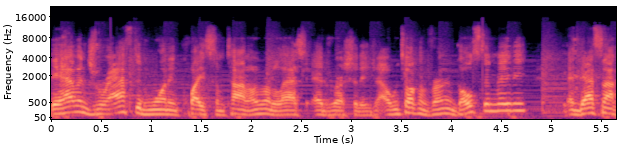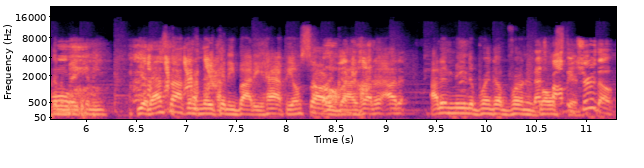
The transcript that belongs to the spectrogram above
They haven't drafted one in quite some time. I remember the last edge rusher they are we talking Vernon Gholston maybe? And that's not going to make any yeah, that's not going to make anybody happy. I'm sorry Oh, guys. I, I, I didn't mean to bring up Vernon That's Gholston. probably true, though.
